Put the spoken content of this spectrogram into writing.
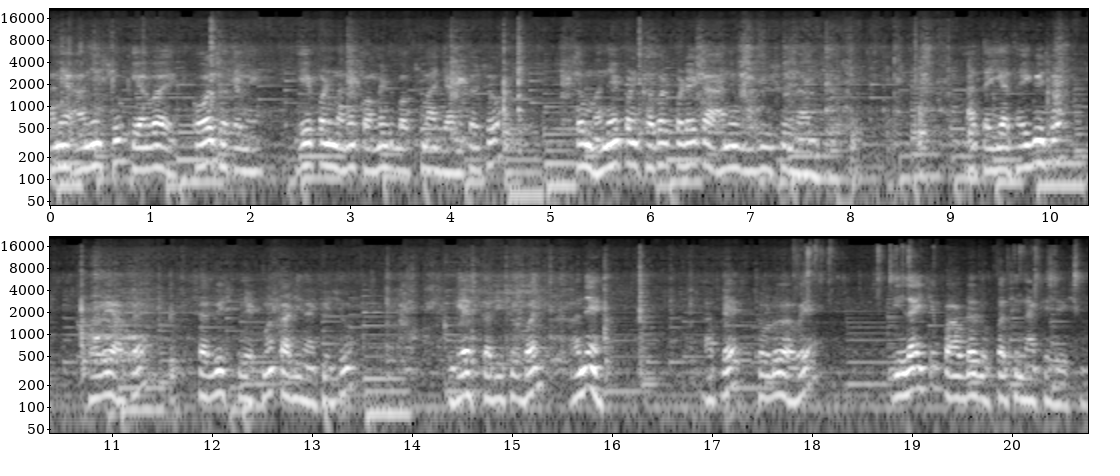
અને આને શું કહેવાય, કહો છો તમે, એ પણ મને કોમેન્ટ બોક્સમાં જાણ કરશો તો મને પણ ખબર પડે કે આનું બીજું શું નામ છે. આ તૈયાર થઈ ગયું છે. હવે આપણે સર્વિસ પ્લેટમાં કાઢી નાખીશું. ગેસ કરીશું બંધ અને આપણે થોડું હવે ઇલાયચી પાવડર ઉપરથી નાખી દઈશું.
